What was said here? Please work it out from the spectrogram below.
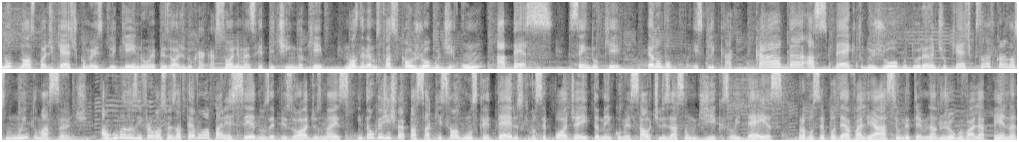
No nosso podcast, como eu expliquei no episódio do Carcassonne, mas repetindo aqui, nós devemos classificar o jogo de 1 a 10, sendo que eu não vou explicar cada aspecto do jogo durante o cast, porque senão vai ficar um negócio muito maçante. Algumas das informações até vão aparecer nos episódios, mas então o que a gente vai passar aqui são alguns critérios que você pode aí também começar a utilizar, são dicas, são ideias para você poder avaliar se um determinado jogo vale a pena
